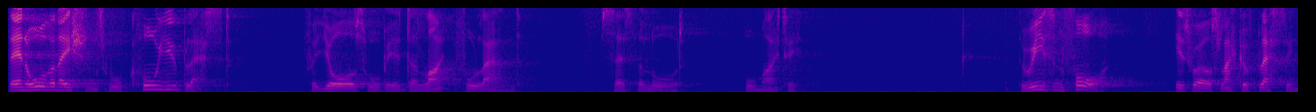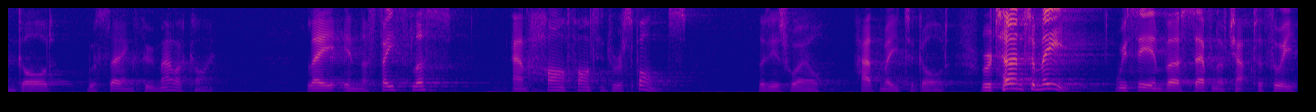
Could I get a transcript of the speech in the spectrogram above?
Then all the nations will call you blessed, for yours will be a delightful land, says the Lord Almighty. The reason for Israel's lack of blessing, God was saying through Malachi, lay in the faithless and half hearted response that Israel had made to God. Return to me, we see in verse 7 of chapter 3,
